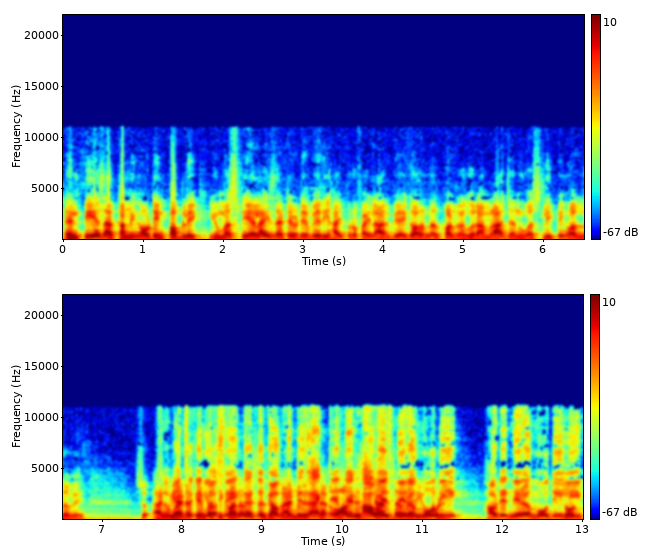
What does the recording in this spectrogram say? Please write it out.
NPAs are coming out in public. You must realize that a very high profile RBI governor called Raghuram Rajan who was sleeping all the way. So, and so we once had a again, famous you're saying that the as the government is active, All then how is Nirav old. Modi, how did Nirav Modi So, leave?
